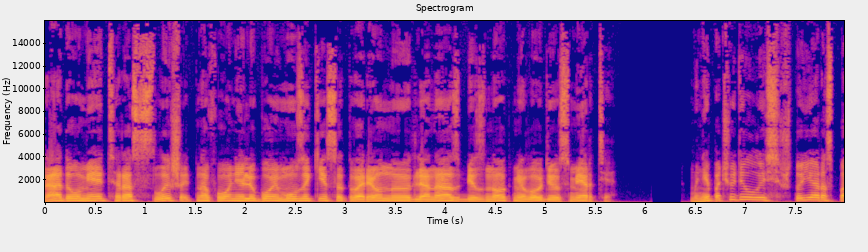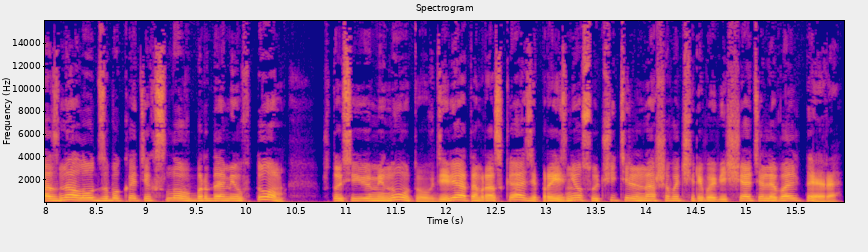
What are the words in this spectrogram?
надо уметь расслышать на фоне любой музыки сотворенную для нас без нот мелодию смерти. Мне почудилось, что я распознал отзвук этих слов Бардамю в том, что сию минуту в девятом рассказе произнес учитель нашего чревовещателя Вольтера.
